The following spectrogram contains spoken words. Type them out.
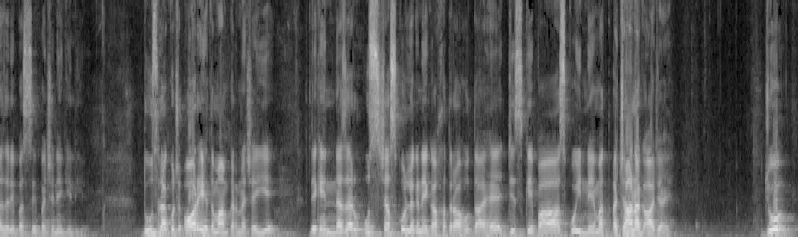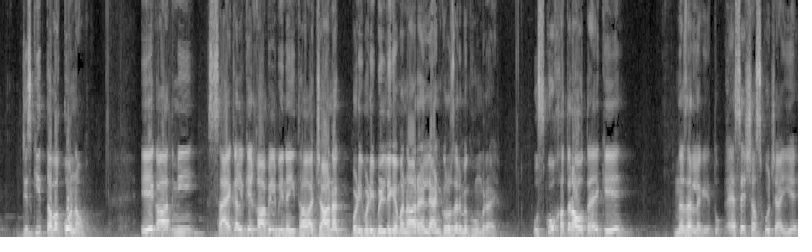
نظر بس سے بچنے کے لیے دوسرا کچھ اور اہتمام کرنا چاہیے دیکھیں نظر اس شخص کو لگنے کا خطرہ ہوتا ہے جس کے پاس کوئی نعمت اچانک آ جائے جو جس کی توقع نہ ہو ایک آدمی سائیکل کے قابل بھی نہیں تھا اچانک بڑی بڑی بلڈنگیں بنا رہا ہے لینڈ کروزر میں گھوم رہا ہے اس کو خطرہ ہوتا ہے کہ نظر لگے تو ایسے شخص کو چاہیے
